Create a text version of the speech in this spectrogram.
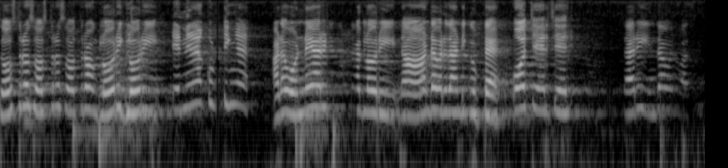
சோஸ்திரம் சோஸ்திரம் சோஸ்திரம் க்ளோரி க்ளோரி. என்ன கூப்பிட்டீங்க? அட ஒன்னையாரி க்ளோரி. நான் ஆண்டவர் தாண்டி கூப்பிட்டேன். ஓ சரி சரி. சரி இந்த ஒரு வசனம்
